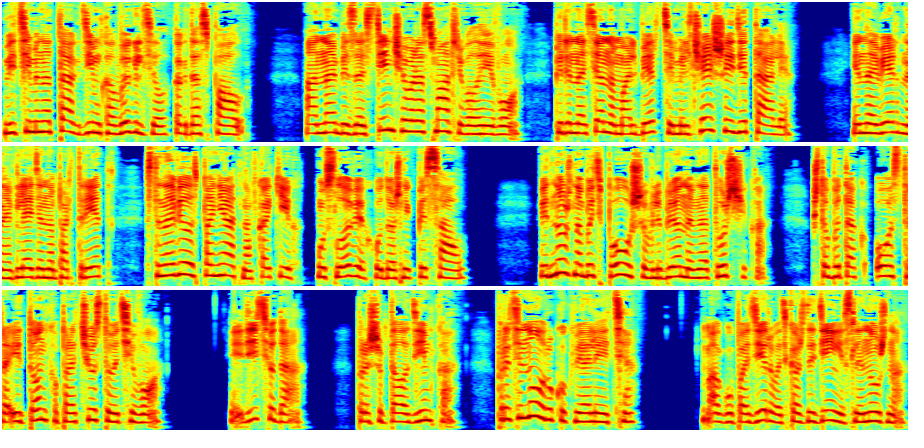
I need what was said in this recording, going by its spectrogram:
ведь именно так Димка выглядел, когда спал. Она безостенчиво рассматривала его, перенося на мольберте мельчайшие детали, и, наверное, глядя на портрет, становилось понятно, в каких условиях художник писал. Ведь нужно быть по уши влюбленной в натурщика, чтобы так остро и тонко прочувствовать его. «Иди сюда», — прошептал Димка, протянул руку к Виолетте. «Могу позировать каждый день, если нужно».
